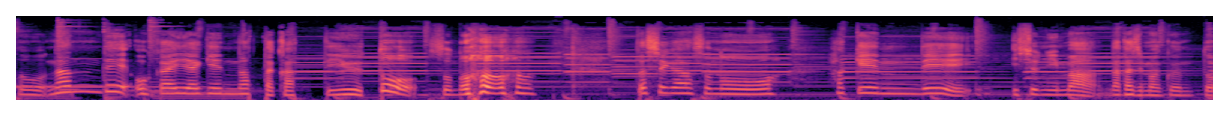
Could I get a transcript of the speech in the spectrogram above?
そうなんでお買い上げになったかっていうとその私がその派遣で一緒にまあ中島君と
